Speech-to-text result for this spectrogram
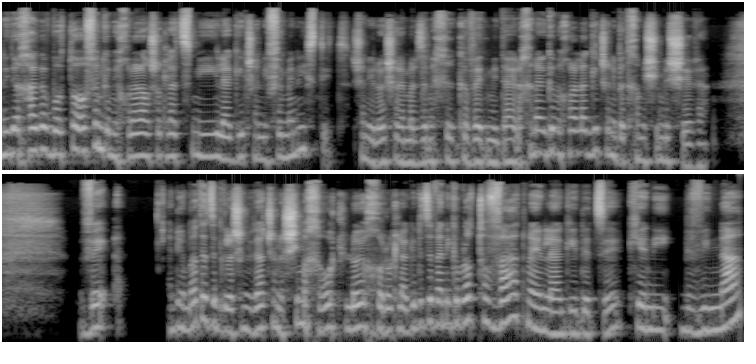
אני דרך אגב באותו אופן גם יכולה להרשות לעצמי להגיד שאני פמיניסטית, שאני לא אשלם על זה מחיר כבד מדי, לכן אני גם יכולה להגיד שאני בת 57. ואני אומרת את זה בגלל שאני יודעת שנשים אחרות לא יכולות להגיד את זה, ואני גם לא תובעת מהן להגיד את זה, כי אני מבינה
